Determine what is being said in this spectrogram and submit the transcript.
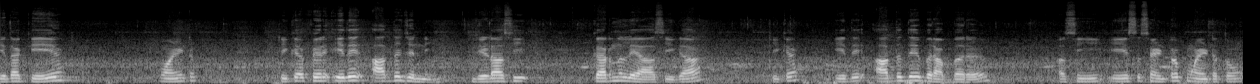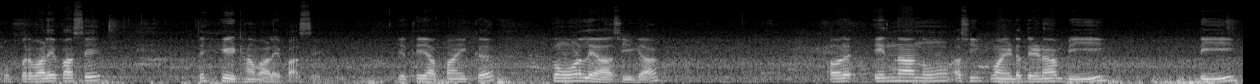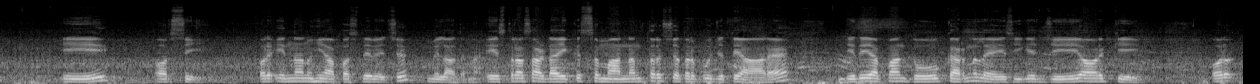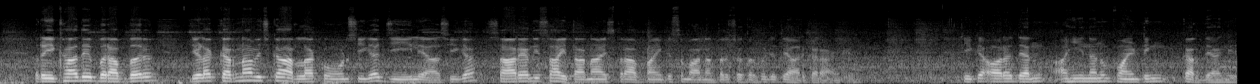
ਇਹਦਾ ਕੀ ਹੈ ਪੁਆਇੰਟ ਠੀਕ ਹੈ, ਫਿਰ ਇਹਦੇ ਅੱਧ ਜਿੰਨੀ ਜਿਹੜਾ ਅਸੀਂ ਕਰਨ ਲਿਆ ਸੀਗਾ, ਠੀਕ ਹੈ, ਇਹਦੇ ਅੱਧ ਦੇ ਬਰਾਬਰ ਅਸੀਂ ਇਸ ਸੈਂਟਰ ਪੁਆਇੰਟ ਤੋਂ ਉੱਪਰ ਵਾਲੇ ਪਾਸੇ ਤੇ ਹੇਠਾਂ ਵਾਲੇ ਪਾਸੇ, ਜਿੱਥੇ ਆਪਾਂ ਇੱਕ ਕੋਣ ਲਿਆ ਸੀਗਾ ਔਰ ਇਹਨਾਂ ਨੂੰ ਅਸੀਂ ਪੁਆਇੰਟ ਦੇਣਾ B, D, A ਔਰ C ਔਰ ਇਹਨਾਂ ਨੂੰ ਹੀ ਆਪਸ ਦੇ ਵਿੱਚ ਮਿਲਾ ਦੇਣਾ। ਇਸ ਤਰ੍ਹਾਂ ਸਾਡਾ ਇੱਕ ਸਮਾਨਾਂਤਰ ਚਤੁਰਭੁਜ ਤਿਆਰ ਹੈ। ਜਿਹਦੇ ਆਪਾਂ ਦੋ ਕਰਨ ਲਏ ਸੀਗੇ, J ਔਰ K ਔਰ ਰੇਖਾ ਦੇ ਬਰਾਬਰ ਜਿਹੜਾ ਕਰਨਾ ਵਿਚਕਾਰਲਾ ਕੋਣ ਸੀਗਾ, G ਲਿਆ ਸੀਗਾ। ਸਾਰਿਆਂ ਦੀ ਸਹਾਇਤਾ ਨਾਲ ਇਸ ਤਰ੍ਹਾਂ ਆਪਾਂ ਇੱਕ ਸਮਾਨਾਂਤਰ ਚਤੁਰਭੁਜ ਤਿਆਰ ਕਰਾਂਗੇ। ਠੀਕ ਹੈ, ਔਰ ਦੈਨ ਅਸੀਂ ਇਹਨਾਂ ਨੂੰ ਪੁਆਇੰਟਿੰਗ ਕਰ ਦਿਆਂਗੇ।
